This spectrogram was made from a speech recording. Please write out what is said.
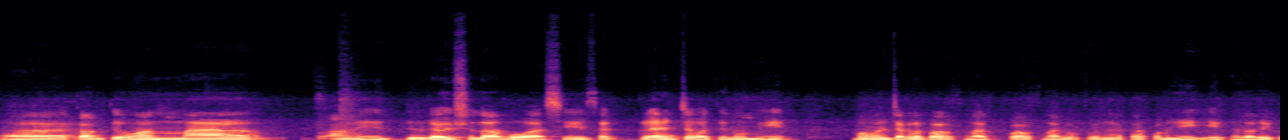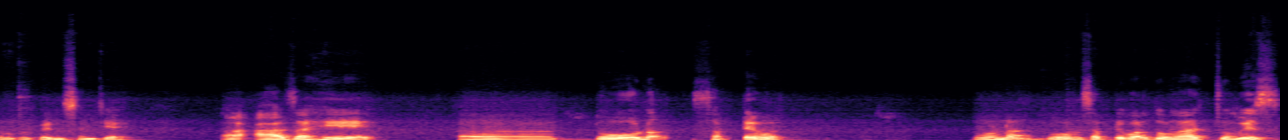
अं, कामतेमांना आणि दीर्घायुष्य लाभो अशी सगळ्यांच्या वतीनं मी मामांच्याकडे प्रार्थना प्रार्थना करतो. आणि आता आपण ही एक हजार एक रुपये पेन्शन जी आहे आज आहे दोन सप्टेंबर. बरोबर ना? दोन सप्टेंबर दोन हजार चोवीस.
